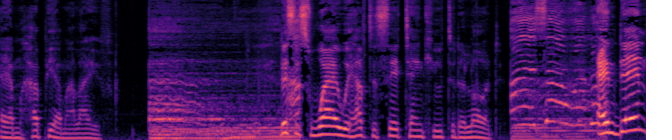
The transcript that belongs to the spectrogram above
I am happy I'm alive. This is why we have to say thank you to the Lord. And then,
